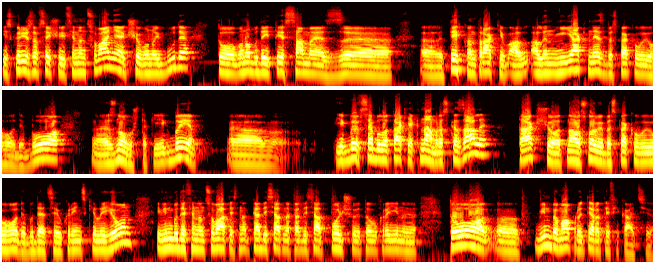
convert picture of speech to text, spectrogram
І, скоріш за все, що і фінансування, якщо воно й буде, то воно буде йти саме з е, тих контрактів, але ніяк не з безпекової угоди. Бо е, знову ж таки, якби, е, якби все було так, як нам розказали. Так, що от на основі безпекової угоди буде цей український легіон, і він буде фінансуватись на 50 на 50 Польщею та Україною, то е, він би мав пройти ратифікацію.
